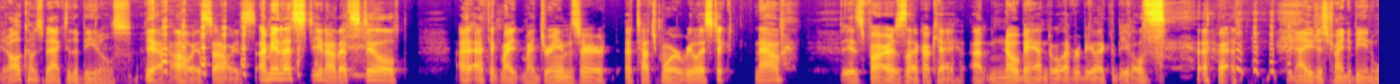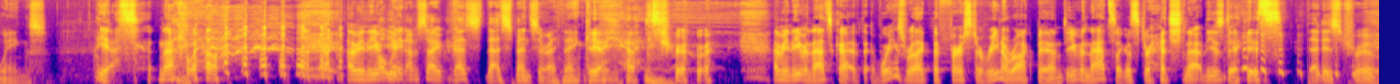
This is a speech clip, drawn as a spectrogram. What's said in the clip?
It all comes back to the Beatles. yeah, always, always. I mean, that's you know, that's still. I, I think my my dreams are a touch more realistic now, as far as like, okay, uh, no band will ever be like the Beatles. now you're just trying to be in Wings. yes, not well. I mean, you, Oh you- wait, I'm sorry. That's that's Spencer, I think. yeah, yeah, it's true. I mean, even that's kind of Wings were like the first arena rock band. Even that's like a stretch now these days. That is true.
